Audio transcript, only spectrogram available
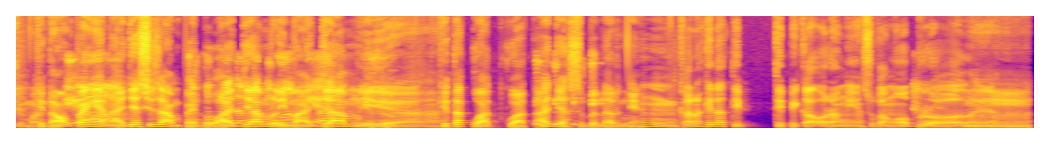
Cuman- kita mau Iya. pengen aja sih sampai Takut 2 ada jam, 5 peluang ya. jam gitu. Iya. Kita kuat-kuat aja sebenarnya. Hmm, karena kita tip- tipikal orang yang suka ngobrol ya. Hmm.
